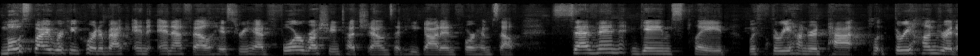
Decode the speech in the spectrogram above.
Most by rookie quarterback in NFL history. He had four rushing touchdowns that he got in for himself seven games played with 300, pa- 300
